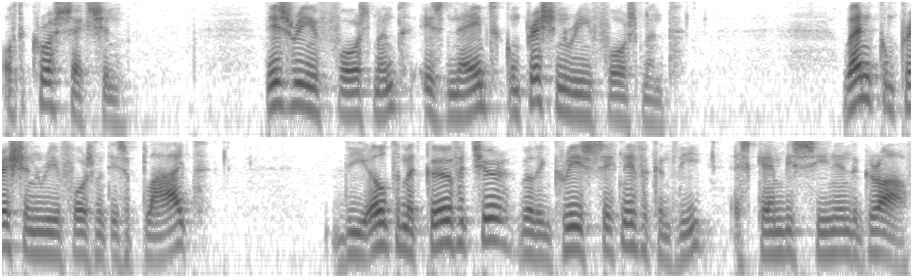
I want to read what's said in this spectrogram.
of the cross-section. This reinforcement is named compression reinforcement. When compression reinforcement is applied, the ultimate curvature will increase significantly as can be seen in the graph.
